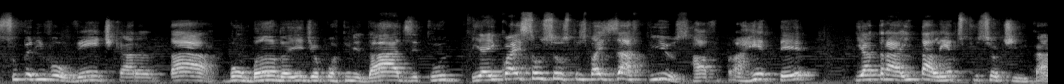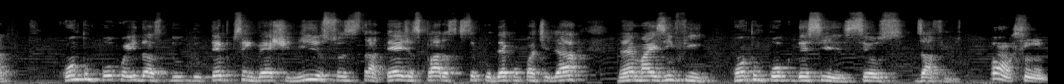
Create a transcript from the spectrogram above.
super envolvente, cara, tá bombando aí de oportunidades e tudo. E aí, quais são os seus principais desafios, Rafa, para reter e atrair talentos para o seu time, cara? Conta um pouco aí das, do, do, tempo que você investe nisso, suas estratégias claras que você puder compartilhar, né? Mas enfim, conta um pouco desses seus desafios. Bom, assim,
